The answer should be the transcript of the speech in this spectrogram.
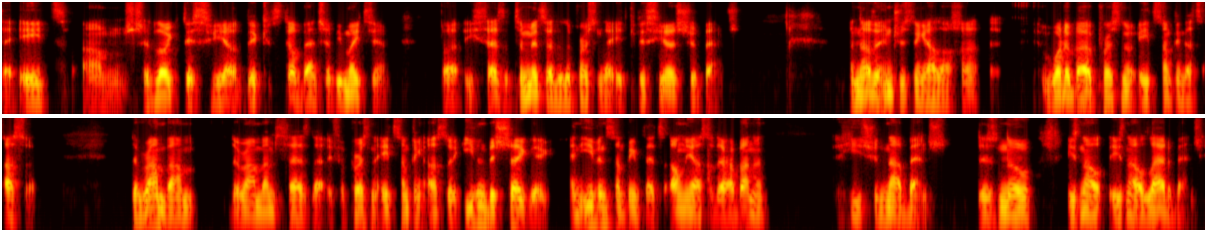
that ate um, shedloik this year, they could still bench and be mitzvah. But he says it's a mitzvah that the person that ate this year should bench. Another interesting halacha, what about a person who ate something that's asa? The Rambam, the Rambam says that if a person ate something asa, even b'shegeg, and even something that's only asa darabanan, he should not bench. There's no, he's not, he's not allowed to bench.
